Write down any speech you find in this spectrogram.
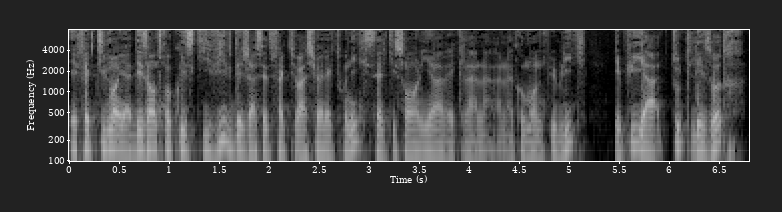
effectivement, il y a des entreprises qui vivent déjà cette facturation électronique, celles qui sont en lien avec la, la, la commande publique. Et puis, il y a toutes les autres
